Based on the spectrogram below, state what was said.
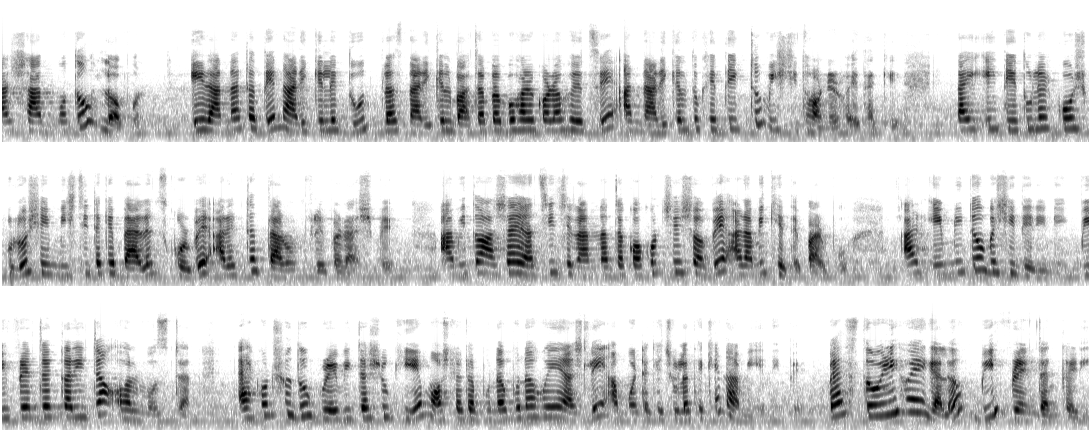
আর স্বাদ মতো লবণ। এই রান্নাটাতে নারিকেলের দুধ প্লাস নারিকেল বাটা ব্যবহার করা হয়েছে আর নারিকেল তো খেতে একটু মিষ্টি ধরনের হয়ে থাকে। তাই এই তেঁতুলের কোষগুলো সেই মিষ্টিটাকে ব্যালেন্স করবে আর একটা দারুণ ফ্লেভার আসবে। আমি তো আশায় আছি যে রান্নাটা কখন শেষ হবে আর আমি খেতে পারব। আর এমনিতেও বেশি দেরি নেই বিফ রেন্টান কারিটা অলমোস্ট ডান এখন শুধু গ্রেভিটা শুকিয়ে মশলাটা ভুনা ভুনা হয়ে আসলে আম্মু এটাকে চুলা থেকে নামিয়ে নেবে। ব্যাস, তৈরি হয়ে গেল বিফ রেন্টান কারি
